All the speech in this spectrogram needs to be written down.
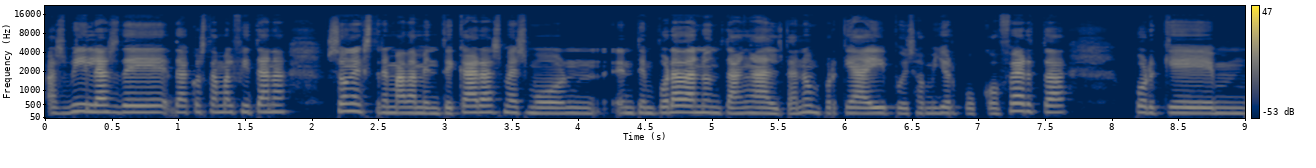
as vilas de, da Costa Malfitana son extremadamente caras, mesmo en temporada non tan alta, non? Porque hai, pois, ao mellor pouca oferta, porque mm,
